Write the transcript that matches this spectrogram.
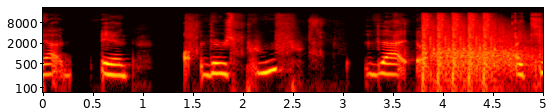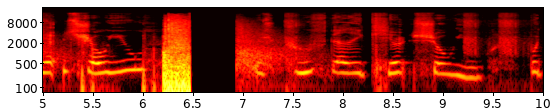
Yeah, and uh, Uh, there's proof that I can't show you. There's proof that I can't show you, but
